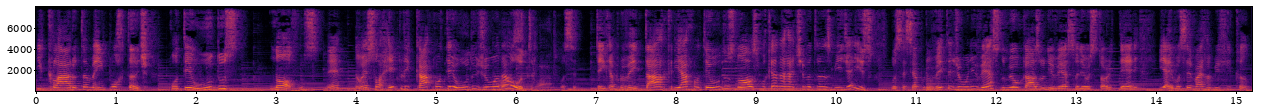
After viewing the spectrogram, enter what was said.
e claro, também importante, conteúdos novos, né? Não é só replicar conteúdo de uma Nossa, na outra. Claro. Você tem que aproveitar, criar conteúdos novos, porque a narrativa transmídia é isso. Você se aproveita de um universo, no meu caso, o universo ali é o storytelling, e aí você vai ramificando.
